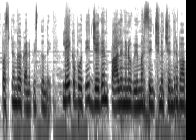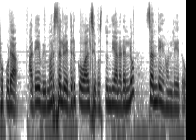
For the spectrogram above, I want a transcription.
స్పష్టంగా కనిపిస్తుంది. లేకపోతే జగన్ పాలనను విమర్శించిన చంద్రబాబు కూడా అదే విమర్శలు ఎదుర్కోవాల్సి వస్తుంది అనడంలో సందేహం లేదు.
